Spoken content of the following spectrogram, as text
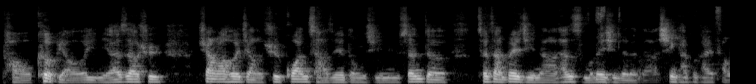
跑课表而已，你还是要去像阿辉讲，去观察这些东西，女生的成长背景啊，她是什么类型的人啊，性开不开放，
